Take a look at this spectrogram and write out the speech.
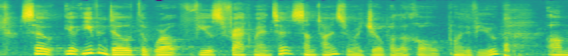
so, you know, even though the world feels fragmented sometimes from a geopolitical point of view, um,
